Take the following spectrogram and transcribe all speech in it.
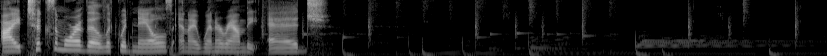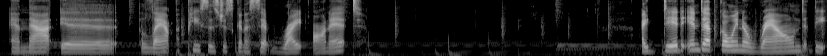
I took some more of the liquid nails and I went around the edge. And that is lamp piece is just going to sit right on it. I did end up going around the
